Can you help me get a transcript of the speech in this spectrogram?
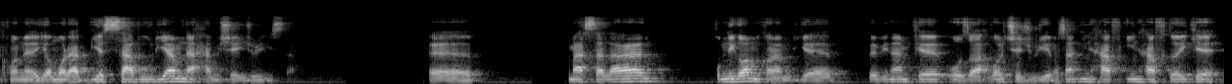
کنه یا مربی صبوریم نه همیشه اینجوری نیستم. مثلا خب نگاه می‌کنم دیگه ببینم که اوضاع احوال چجوریه. مثلا این هفت این هفتهایی که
